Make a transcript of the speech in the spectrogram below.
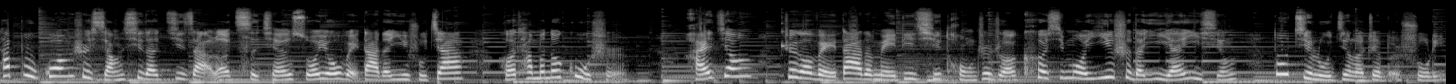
它不光是详细的记载了此前所有伟大的艺术家和他们的故事，还将这个伟大的美第奇统治者克西莫一世的一言一行都记录进了这本书里。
